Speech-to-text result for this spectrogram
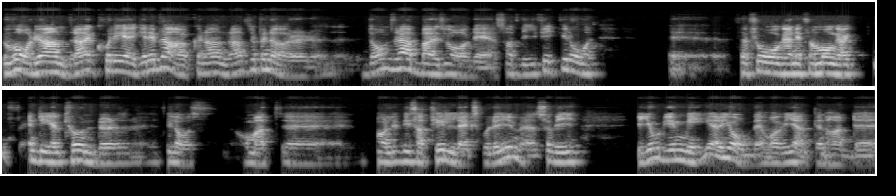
då var det ju andra kollegor i branschen, andra entreprenörer, de drabbades av det så att vi fick ju då förfrågan ifrån många, en del kunder till oss om att ha vissa tilläggsvolymer. Så vi, vi gjorde ju mer jobb än vad vi egentligen hade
